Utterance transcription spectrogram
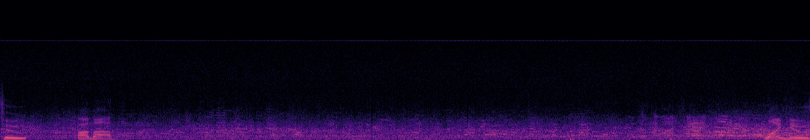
to Armagh. Ryan Hughes.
